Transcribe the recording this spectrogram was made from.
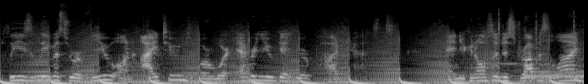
please leave us a review on iTunes or wherever you get your podcasts. And you can also just drop us a line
